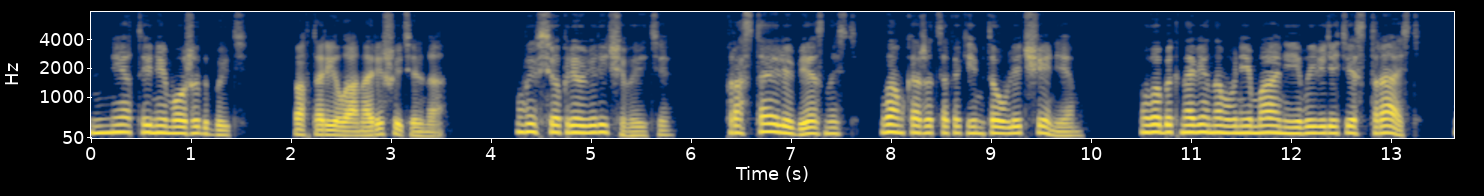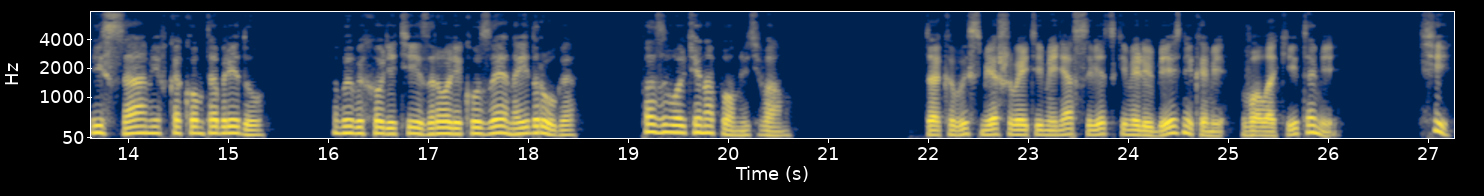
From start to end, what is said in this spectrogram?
«Нет и не может быть», — повторила она решительно. «Вы все преувеличиваете. Простая любезность вам кажется каким-то увлечением. В обыкновенном внимании вы видите страсть и сами в каком-то бреду. Вы выходите из роли кузена и друга. Позвольте напомнить вам». «Так вы смешиваете меня с светскими любезниками, волокитами?» «Фи,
